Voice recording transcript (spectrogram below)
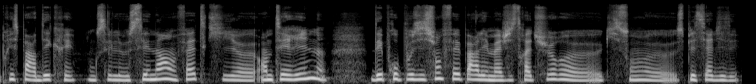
prises par décret. Donc, c'est le Sénat, en fait, qui euh, entérine des propositions faites par les magistratures euh, qui sont spécialisées.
